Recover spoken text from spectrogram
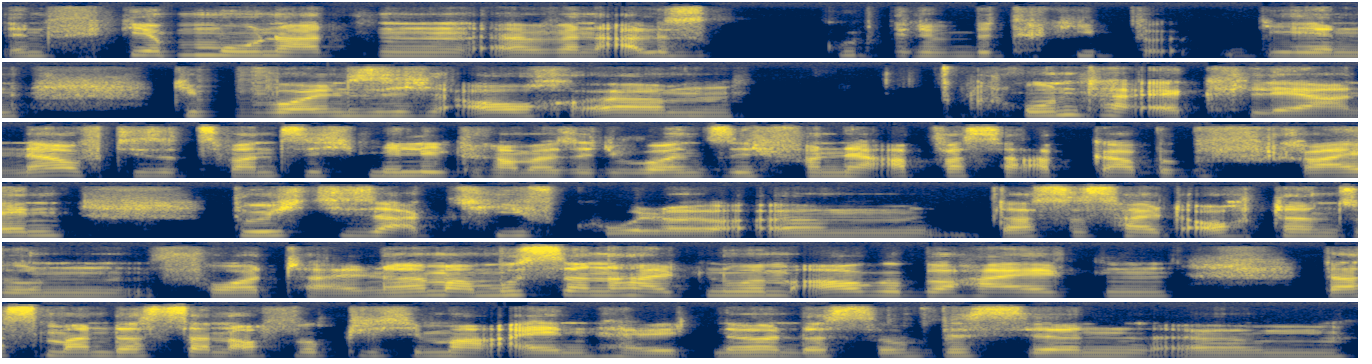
in vier Monaten, äh, wenn alles gut in den Betrieb gehen, die wollen sich auch ähm, runter erklären, ne, auf diese 20 Milligramm. Also die wollen sich von der Abwasserabgabe befreien durch diese Aktivkohle. Ähm, das ist halt auch dann so ein Vorteil. Ne? Man muss dann halt nur im Auge behalten, dass man das dann auch wirklich immer einhält. Ne? Und das so ein bisschen ähm,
